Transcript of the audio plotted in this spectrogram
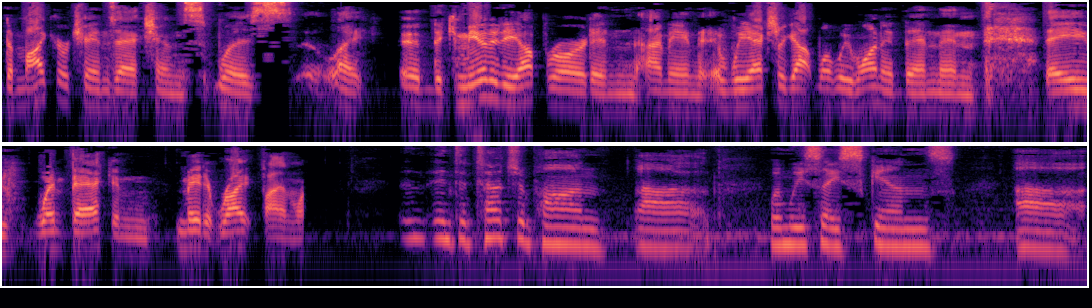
the microtransactions was like uh, the community uproared, and I mean, we actually got what we wanted then, and they went back and made it right finally. And, and to touch upon uh, when we say skins, uh,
